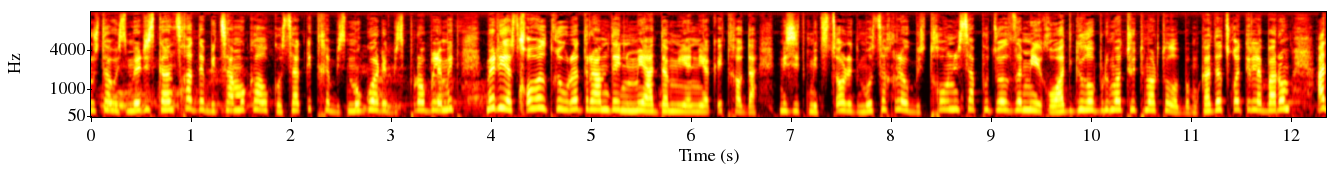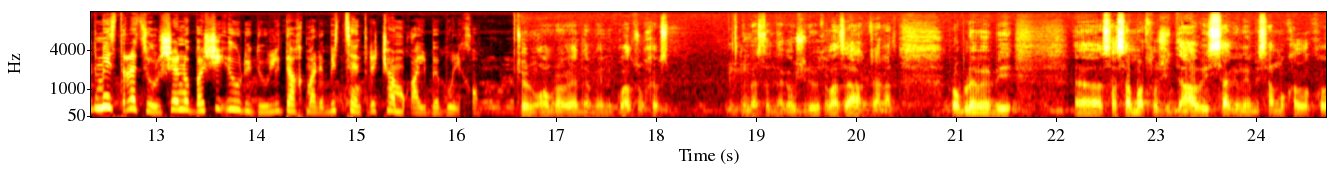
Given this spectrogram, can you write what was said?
რუსთავის მერის განცხადებით სამოქალაქო საკითხების მოგვარების პრობლემით მერიას ყოველდღიურად რამდენიმე ადამიანი აკითხავდა. მისი თქმით, სწორედ მოსახლეობის თხოვნის საფუძველზე მიიღო ადგილობრივმა თვითმმართველობამ გადაწყვეტილება, რომ ადმინისტრაციულ შენობაში იურიდიული დახმარების ცენტრი ჩამოყალიბებულიყო. ჩვენ უამრავი ადამიანი გვაწუხებს იმასთან დაკავშირებით, მას აქვს რაღაც პრობლემები სასამართლოში დავის საგნები სამოქალაქო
